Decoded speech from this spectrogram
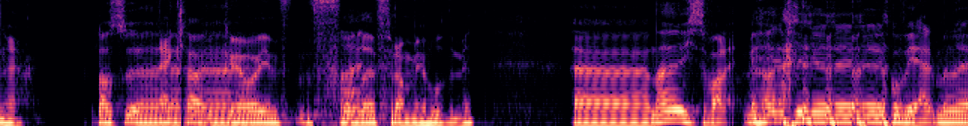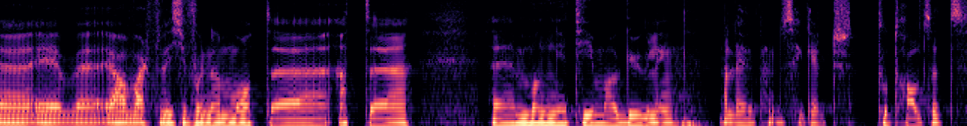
Ja. Oss, uh, Jeg klarer ikke å få det fram i hodet mitt. Uh, nei, det er ikke så farlig. Vi, går videre. Men jeg, jeg, jeg har i hvert fall ikke funnet en måte etter mange timer googling, eller sikkert totalt sett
